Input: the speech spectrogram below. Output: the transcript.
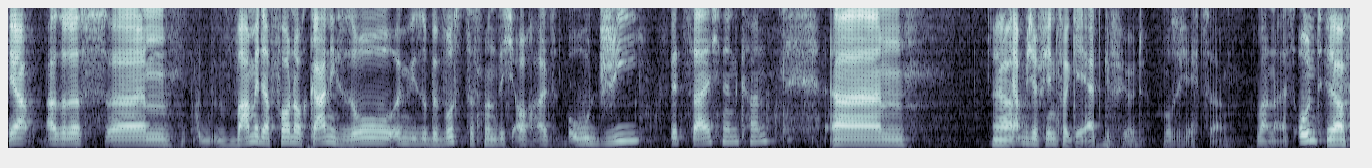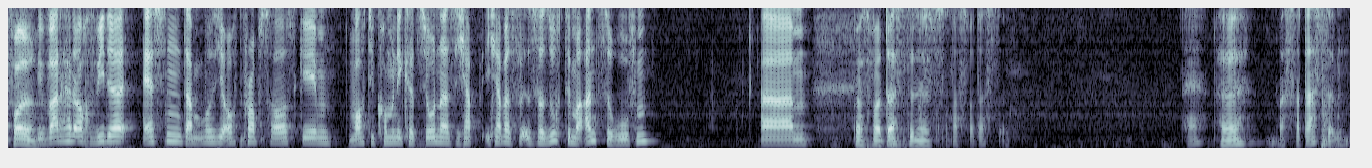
Ja, also das ähm, war mir davor noch gar nicht so irgendwie so bewusst, dass man sich auch als OG bezeichnen kann. Ähm, Ja, Ich habe mich auf jeden Fall geehrt gefühlt, muss ich echt sagen. War nice. Und ja voll. wir waren halt auch wieder essen, da muss ich auch Props rausgeben. War auch die Kommunikation, dass ich habe ich hab es versucht immer anzurufen. Ähm, Was war das denn jetzt? was war das denn? Hä? Was war das denn?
